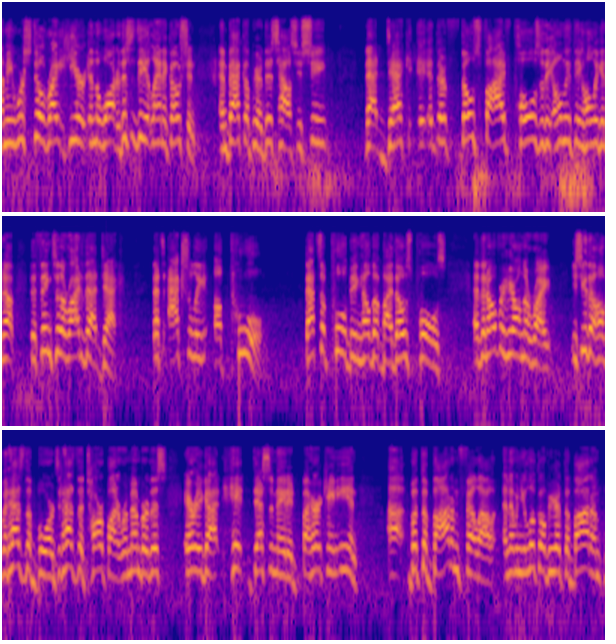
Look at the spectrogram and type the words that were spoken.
I mean, we're still right here in the water. This is the Atlantic Ocean. And back up here, this house, you see that deck, it, those five poles are the only thing holding it up. The thing to the right of that deck, that's actually a pool. That's a pool being held up by those poles. And then over here on the right, you see the home. It has the boards, it has the tarp on it. Remember, this area got hit, decimated by Hurricane Ian. Uh, but the bottom fell out. And then when you look over here at the bottom,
